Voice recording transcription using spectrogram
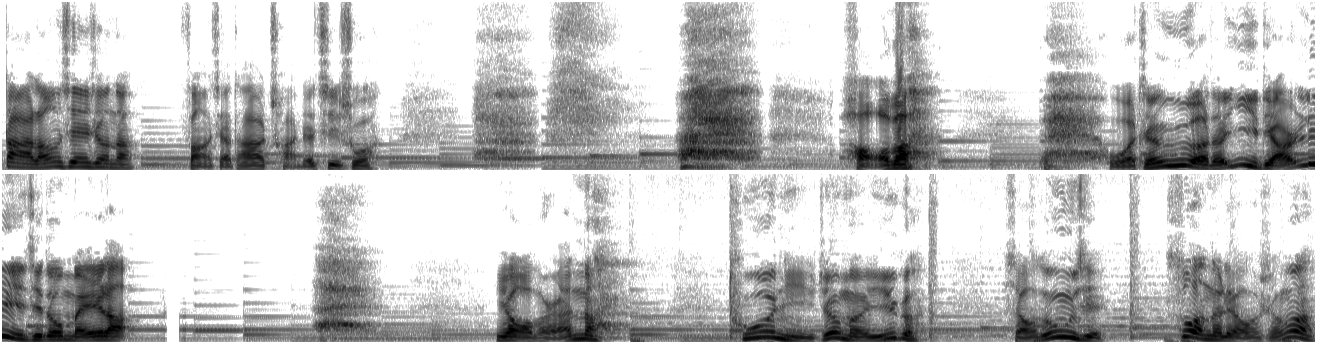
大狼先生呢，放下他，喘着气说：“ 唉，好吧，唉，我真饿得一点力气都没了。唉，要不然呢，拖你这么一个小东西，算得了什么？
